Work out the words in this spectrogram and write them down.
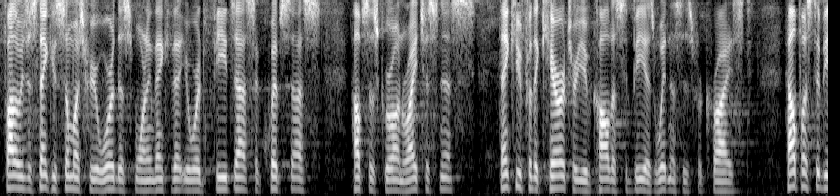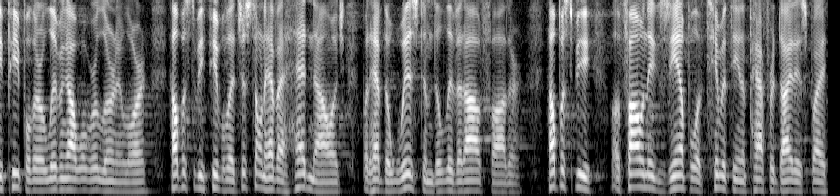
Father, we just thank you so much for your word this morning. Thank you that your word feeds us, equips us, helps us grow in righteousness. Thank you for the character you've called us to be as witnesses for Christ. Help us to be people that are living out what we're learning, Lord. Help us to be people that just don't have a head knowledge, but have the wisdom to live it out, Father. Help us to be uh, following the example of Timothy and Epaphroditus by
